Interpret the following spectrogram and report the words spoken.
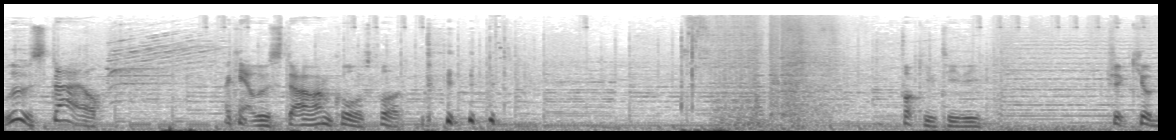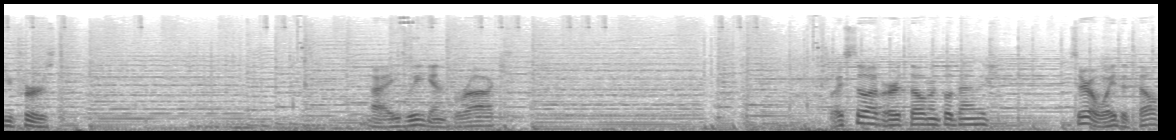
Lose style! I can't lose style, I'm cool as fuck. fuck you, TV. Should've killed you first. Alright, he's weak against rock. Do I still have earth elemental damage? Is there a way to tell?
